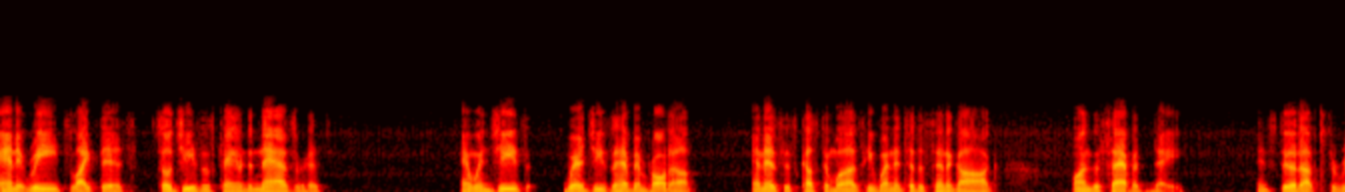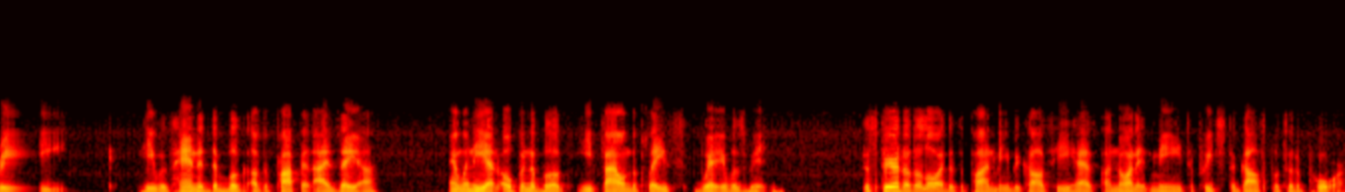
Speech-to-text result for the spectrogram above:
and it reads like this So Jesus came to Nazareth, and when Jesus, where Jesus had been brought up, and as his custom was, he went into the synagogue on the Sabbath day and stood up to read. He was handed the book of the prophet Isaiah, and when he had opened the book, he found the place where it was written The Spirit of the Lord is upon me, because he has anointed me to preach the gospel to the poor.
